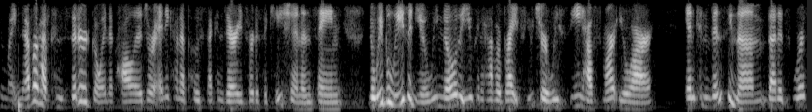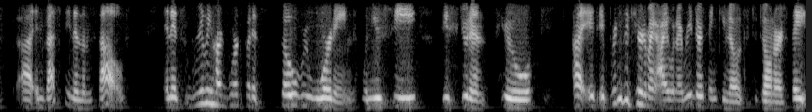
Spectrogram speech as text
who might never have considered going to college or any kind of post secondary certification and saying, you know, we believe in you. We know that you can have a bright future. We see how smart you are. And convincing them that it's worth uh, investing in themselves. And it's really hard work, but it's so rewarding when you see these students who uh, it, it brings a tear to my eye when I read their thank you notes to donors. They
